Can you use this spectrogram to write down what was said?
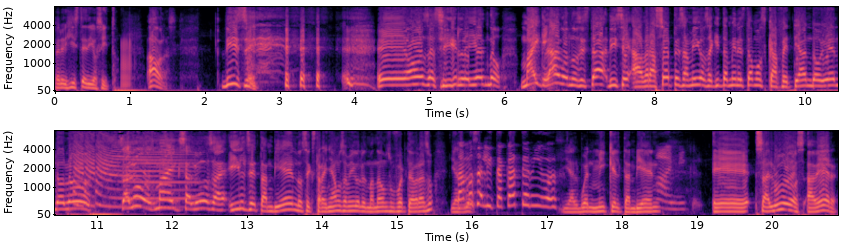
pero dijiste Diosito. Vámonos. Dice, eh, vamos a seguir leyendo. Mike Lagos nos está, dice, abrazotes amigos, aquí también estamos cafeteando, viéndolo. Saludos Mike, saludos a Ilse también, los extrañamos amigos, les mandamos un fuerte abrazo. Y al, Vamos al Itacate, amigos. buen, y al buen Miquel también. Ay, Miquel. Eh, saludos, a ver.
